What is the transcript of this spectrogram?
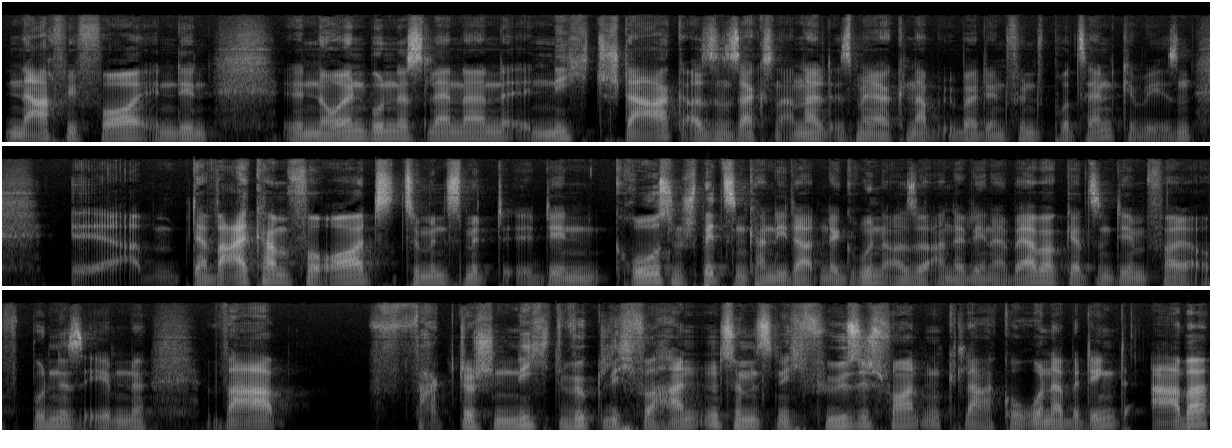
nach wie vor in den, in den neuen Bundesländern nicht stark. Also in Sachsen-Anhalt ist man ja knapp über den 5% gewesen. Äh, der Wahlkampf vor Ort, zumindest mit den großen Spitzenkandidaten der Grünen, also Annalena Baerbock jetzt in dem Fall auf Bundesebene, war faktisch nicht wirklich vorhanden, zumindest nicht physisch vorhanden, klar, Corona-bedingt, aber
